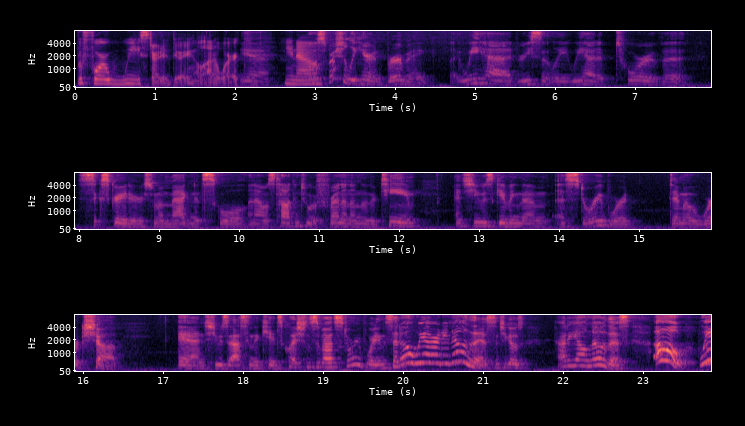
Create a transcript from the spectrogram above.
before we started doing a lot of work. Yeah. You know? Well, especially here in Burbank. Like we had recently, we had a tour of the sixth graders from a magnet school, and I was talking to a friend on another team, and she was giving them a storyboard demo workshop. And she was asking the kids questions about storyboarding. They said, Oh, we already know this. And she goes, How do y'all know this? Oh, we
